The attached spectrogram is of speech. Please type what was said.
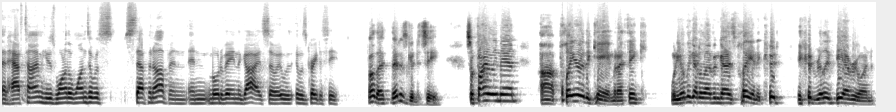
at halftime he was one of the ones that was stepping up and, and motivating the guys. So it was it was great to see. Oh, that that is good to see. So finally, man, uh, player of the game, and I think when you only got eleven guys playing, it could it could really be everyone.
